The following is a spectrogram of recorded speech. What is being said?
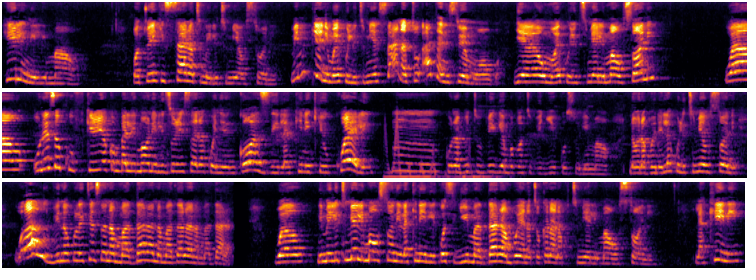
Hili ni limao. Watu wengi sana tumelitumia usoni. Mimi pia nimewahi kulitumia sana tu, hata nisiwe mwongo. Je, wewe umewahi kulitumia limao usoni? Well, unaweza kufikiria kwamba limao ni lizuri sana kwenye ngozi, lakini kiukweli mm, kuna vitu vingi ambavyo hatuvijui kuhusu limao, na unapoendelea kulitumia usoni, well, vinakuletea sana madhara na madhara na madhara. Well, nimelitumia limao usoni, lakini nilikuwa sijui madhara ambayo yanatokana na kutumia limao usoni. Lakini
